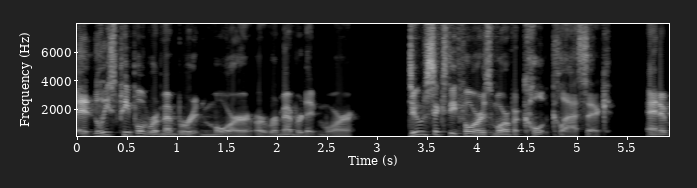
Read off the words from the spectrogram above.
at least people remember it more, or remembered it more. Doom 64 is more of a cult classic, and it,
